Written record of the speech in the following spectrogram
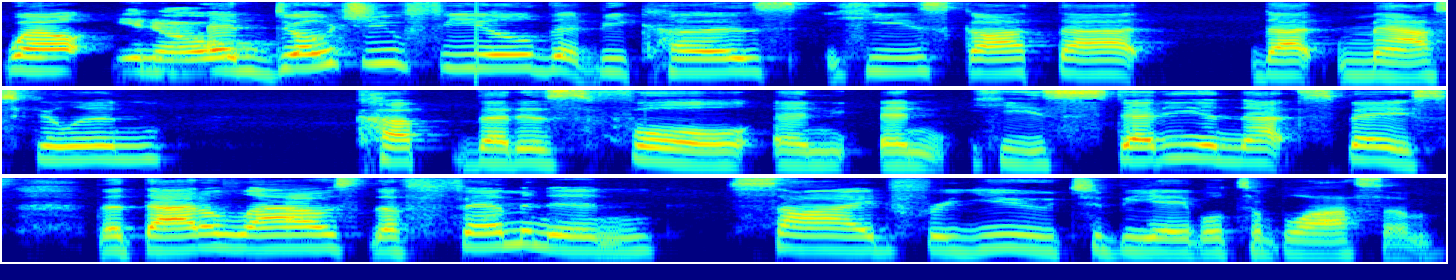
Well, you know. And don't you feel that because he's got that that masculine cup that is full and and he's steady in that space that that allows the feminine side for you to be able to blossom.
